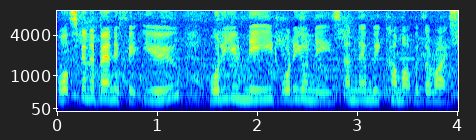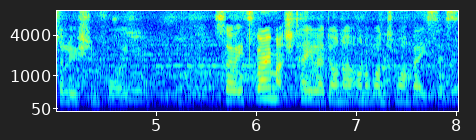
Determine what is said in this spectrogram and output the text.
what's going to benefit you, what do you need, what are your needs, and then we come up with the right solution for you. So it's very much tailored on a, on a one-to-one -one basis.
